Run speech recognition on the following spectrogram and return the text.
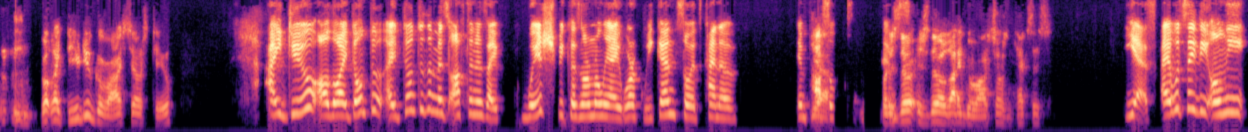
But like, do you do garage sales too? I do, although I don't do I don't do them as often as I wish because normally I work weekends, so it's kind of Yeah. impossible But is there is there a lot of garage sales in Texas? Yes, I would say the only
